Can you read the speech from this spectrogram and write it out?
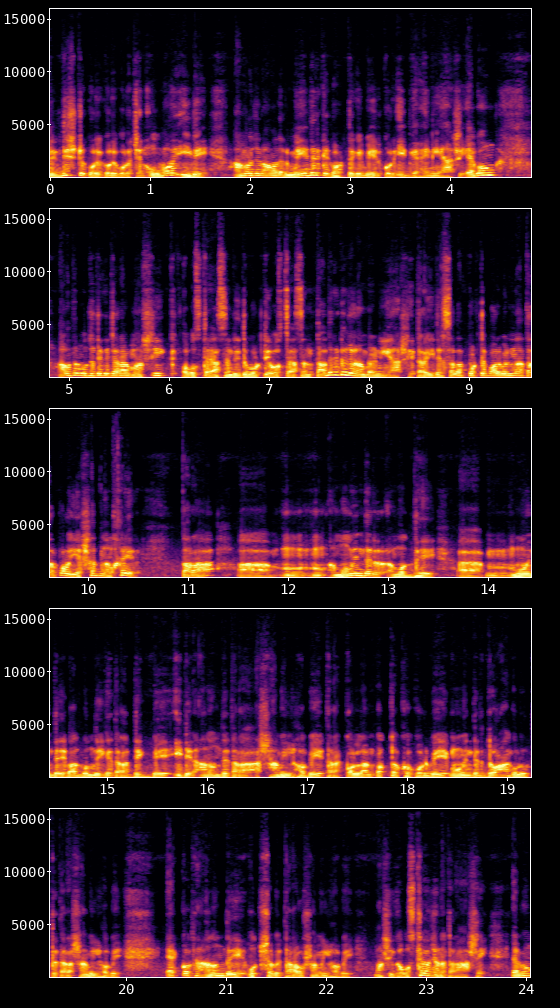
নির্দিষ্ট করে করে বলেছেন, উভয় ঈদে আমরা যেন আমাদের মেয়েদেরকে ঘর থেকে বের করে ঈদগাহে নিয়ে আসি এবং আমাদের মধ্যে থেকে যারা মাসিক অবস্থায় আছেন, ঋতুবর্তী অবস্থায় আছেন, তাদেরকে যেন আমরা নিয়ে আসি। তারা ঈদের সালাদ পড়তে পারবেন না, তারপর ইয়াসাদ নাল খের তারা মোমিনদের মধ্যে মোমিনদের এবার বন্দীকে তারা দেখবে, ঈদের আনন্দে তারা সামিল হবে, তারা কল্যাণ প্রত্যক্ষ করবে, মোমিনদের দোয়াগুলোতে তারা সামিল হবে। এক কথা আনন্দে উৎসবে তারাও সামিল হবে। মাসিক অবস্থায়ও যেন তারা আসে এবং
